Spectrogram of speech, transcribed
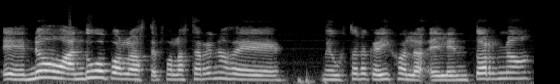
Eh, no, anduvo por los, por los terrenos de, me gustó lo que dijo, el entorno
